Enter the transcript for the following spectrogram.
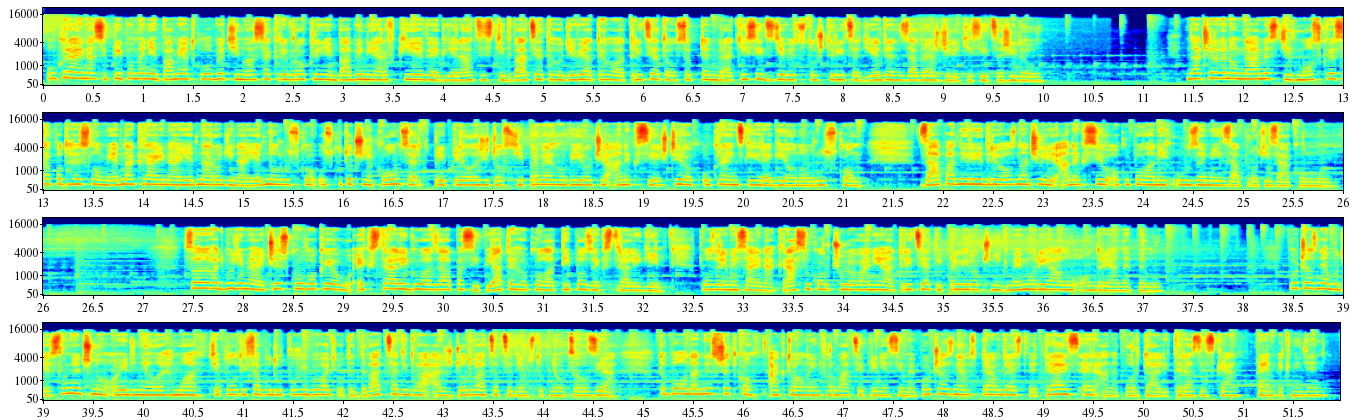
Ukrajina si pripomenie pamiatku obetí masakry v Rokline Babiniar v Kieve, kde nacisti 29. a 30. septembra 1941 zavraždili tisíce Židov. Na Červenom námestí v Moskve sa pod heslom Jedna krajina, jedna rodina, jedno Rusko uskutoční koncert pri príležitosti prvého výročia anexie štyroch ukrajinských regiónov Ruskom. Západní lídry označili anexiu okupovaných území za protizákonnú. Sledovať budeme aj Českú hokejovú extraligu a zápasy 5. kola typo z extraligy. Pozrieme sa aj na krasu korčuľovania a 31. ročník memoriálu Ondreja Nepelu. Počas dňa bude slnečno, ojedinele hmla. Teploty sa budú pohybovať od 22 až do 27 stupňov Celzia. To bolo na dnes všetko. Aktuálne informácie prinesieme počas dňa v spravodajstve TASR a na portáli teraz.sk. Prajem pekný deň.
